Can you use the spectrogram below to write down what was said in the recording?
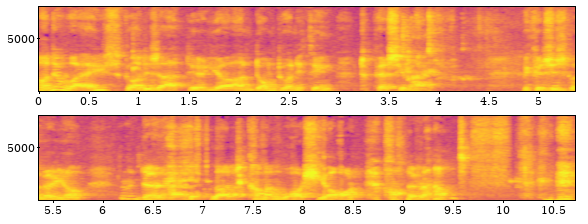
Otherwise, God is out there, yeah, and don't do anything to pass your life. Because he's gonna, you know, have the flood come and wash you all, all around.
